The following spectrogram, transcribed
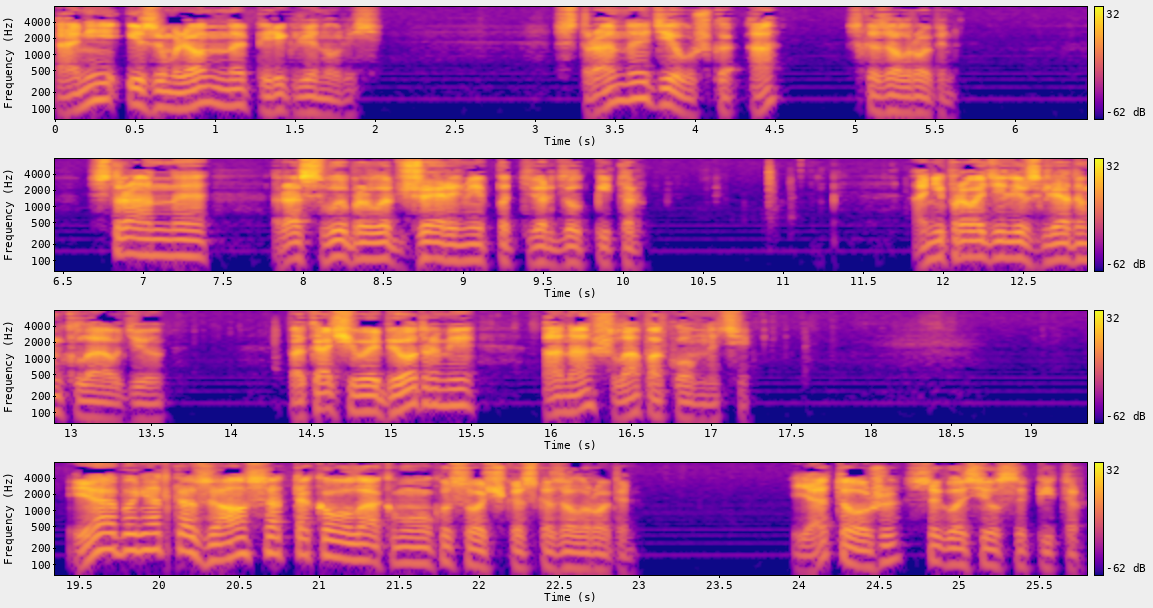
Они изумленно переглянулись. «Странная девушка, а?» — сказал Робин. «Странная, раз выбрала Джереми», — подтвердил Питер. Они проводили взглядом Клаудию. Покачивая бедрами, она шла по комнате. «Я бы не отказался от такого лакомого кусочка», — сказал Робин. «Я тоже», — согласился Питер.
